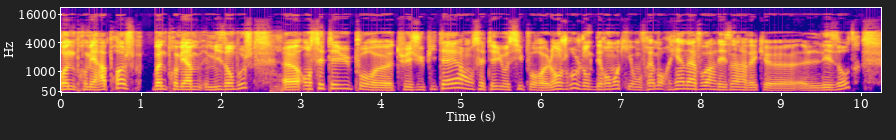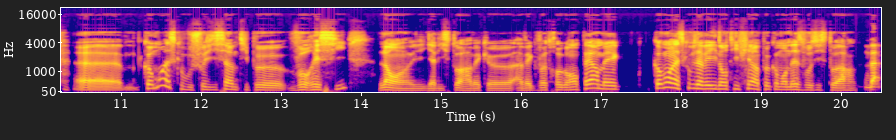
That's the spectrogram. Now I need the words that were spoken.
bonne première approche, bonne première mise en bouche. Euh, on s'était eu pour euh, tuer Jupiter, on s'était eu aussi pour l'Ange Rouge, donc des romans qui ont vraiment rien à voir les uns avec les autres. comment est-ce que vous choisissez un petit peu vos récits? Là, il y a l'histoire avec avec votre grand-père, mais Comment est-ce que vous avez identifié un peu comment naissent vos histoires? Bah,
